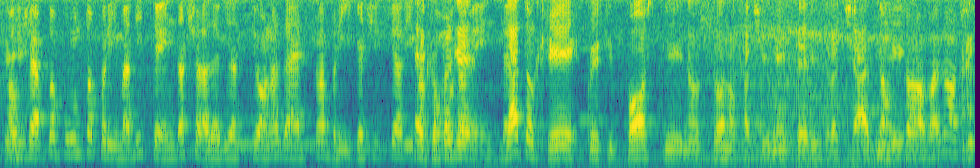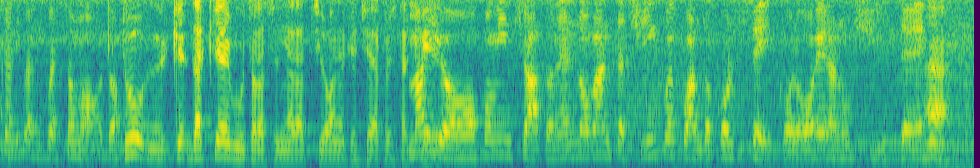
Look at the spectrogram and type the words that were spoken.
sì. a un certo punto prima di Tenda c'è la deviazione a destra, Briga, ci si arriva ecco, comodamente. dato che questi posti non sono facilmente rintracciabili, non sono, no, ci si arriva in questo modo. Tu che, da chi hai avuto la segnalazione che c'era questa chiesa? Ma io ho cominciato nel 95 quando col secolo erano uscite ah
